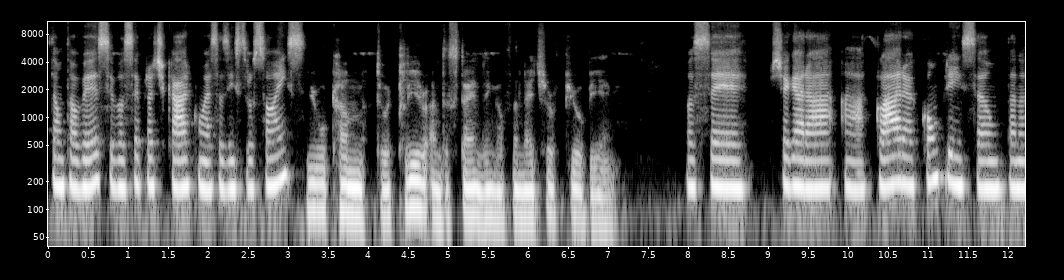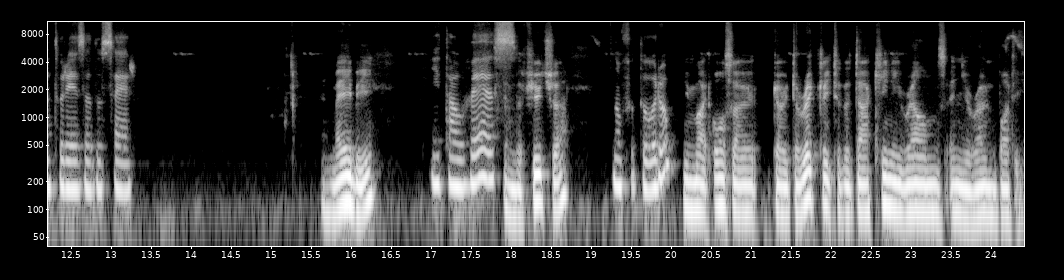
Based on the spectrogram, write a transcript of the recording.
Então, talvez, se você praticar com essas instruções, you will come to a clear understanding of the nature of pure being. você chegará à clara compreensão da natureza do ser. And maybe E in talvez, the future, no futuro, you might also go directly to the Dakini realms in your own body.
